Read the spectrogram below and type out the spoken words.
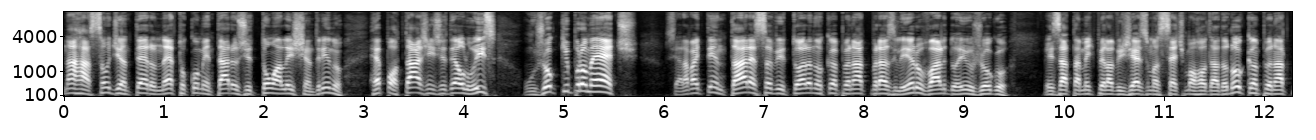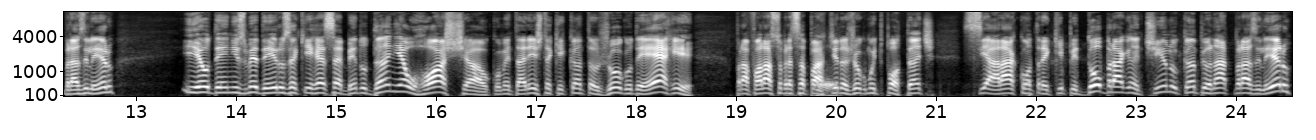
Narração de Antero Neto, comentários de Tom Alexandrino, reportagens de Del Luiz. Um jogo que promete. O Ceará vai tentar essa vitória no Campeonato Brasileiro, válido aí o jogo exatamente pela 27ª rodada do Campeonato Brasileiro. E eu, Denis Medeiros, aqui recebendo Daniel Rocha, o comentarista que canta o jogo DR, para falar sobre essa partida, jogo muito importante, Ceará contra a equipe do Bragantino, Campeonato Brasileiro.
